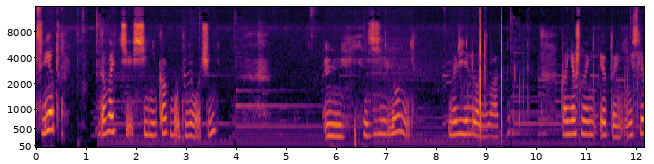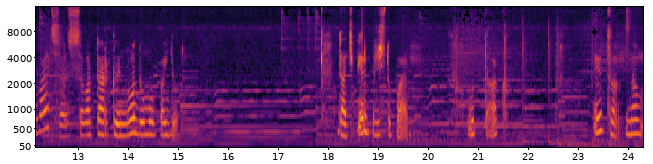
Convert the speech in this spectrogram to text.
Цвет Давайте синий как будет не очень. Зеленый. Ну, зеленый, ладно. Конечно, это не сливается с аватаркой, но думаю пойдет. Да, теперь приступаем. Вот так. Это нам,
